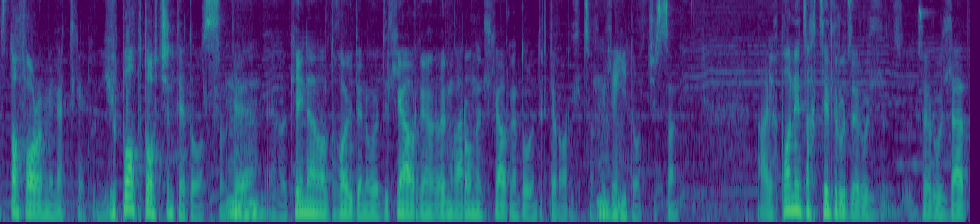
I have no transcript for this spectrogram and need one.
Stop for a minute гэдэг хипхоп дуучинтай дуулсан тий. Яг Kenan бол тухайн үед нөгөө дэлхийн аваргын 2010 оны дэлхийн аваргын дуу энэ төр оролцсон. Нэлээд хит болж ирсэн. А Японы зах зээл рүү зориул зориулаад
